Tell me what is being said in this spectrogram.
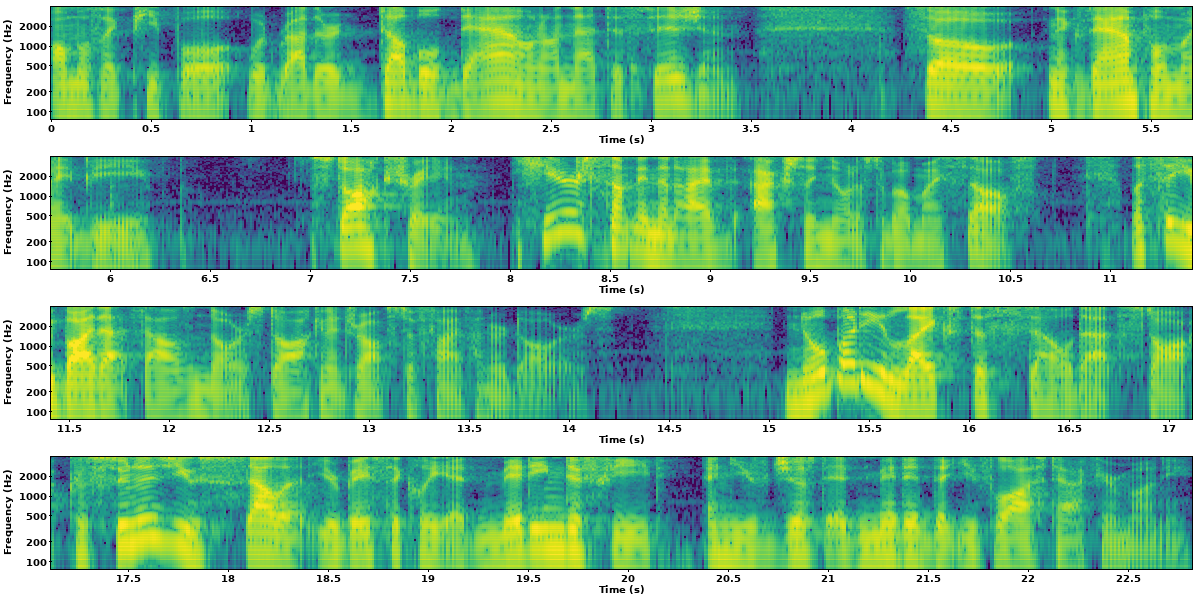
almost like people would rather double down on that decision. So, an example might be stock trading. Here's something that I've actually noticed about myself. Let's say you buy that $1,000 stock and it drops to $500. Nobody likes to sell that stock because as soon as you sell it, you're basically admitting defeat and you've just admitted that you've lost half your money.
